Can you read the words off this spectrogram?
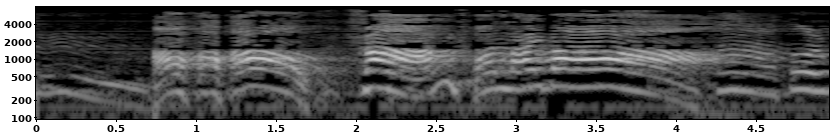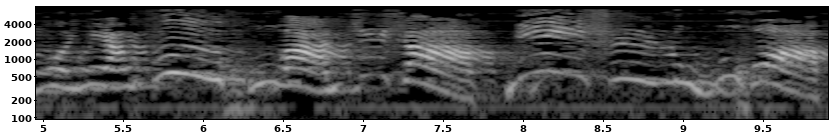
是。好好好，上船来吧。啊，二位娘子湖岸之上，你是芦花，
